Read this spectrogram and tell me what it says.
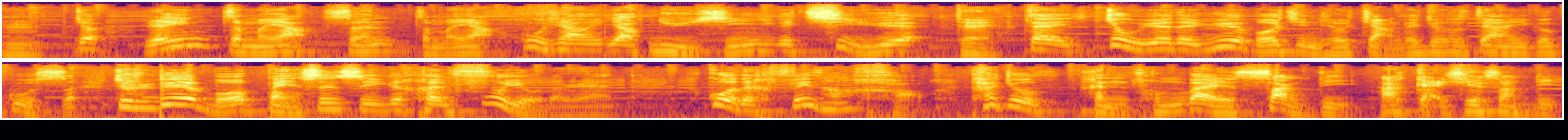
嗯，就人怎么样，神怎么样，互相要履行一个契约。对，在旧约的约伯记里头讲的就是这样一个故事，就是约伯本身是一个很富有的人，过得非常好，他就很崇拜上帝啊，感谢上帝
